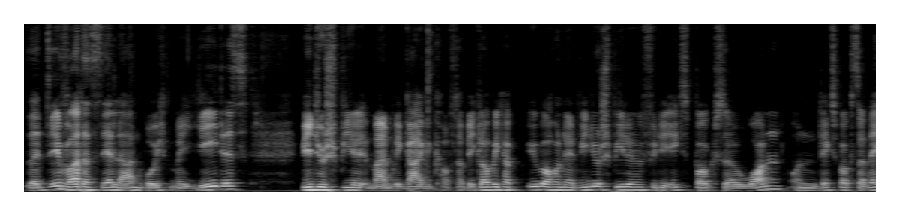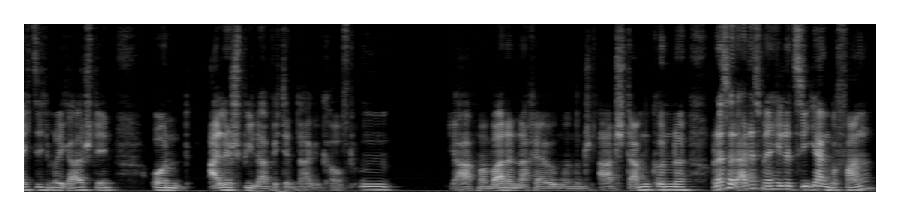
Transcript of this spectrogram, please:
seitdem war das der Laden, wo ich mir jedes Videospiel in meinem Regal gekauft habe. Ich glaube, ich habe über 100 Videospiele für die Xbox One und Xbox 360 im Regal stehen und alle Spiele habe ich dann da gekauft. Und ja, man war dann nachher irgendwann so eine Art Stammkunde. Und das hat alles mit Halo CE angefangen.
